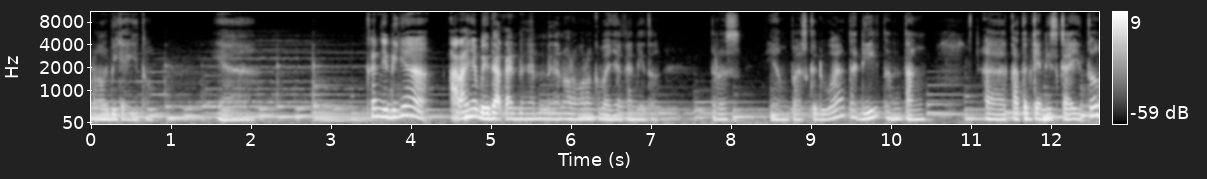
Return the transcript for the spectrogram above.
kurang lebih kayak gitu. Ya kan jadinya arahnya beda kan dengan dengan orang-orang kebanyakan gitu. Terus yang pas kedua tadi tentang uh, cotton candy sky itu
